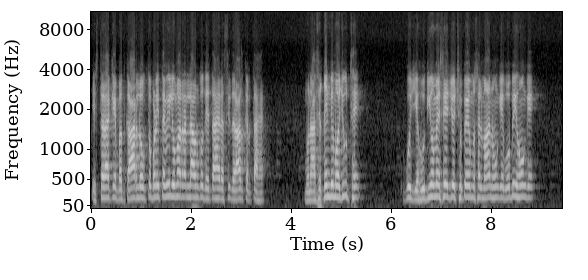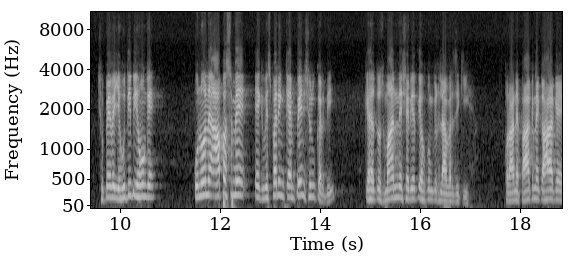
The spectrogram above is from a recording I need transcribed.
اس طرح کے بدکار لوگ تو بڑی طویل عمر اللہ ان کو دیتا ہے، رسی دراز کرتا ہے۔ منافقین بھی موجود تھے۔ کچھ یہودیوں میں سے جو چھپے ہوئے مسلمان ہوں گے، وہ بھی ہوں گے۔ چھپے ہوئے یہودی بھی ہوں گے۔ انہوں نے آپس میں ایک وسپرنگ کیمپین شروع کر دی کہ حضرت عثمان نے شریعت کے حکم کی خلاف ورزی کی ہے۔ قرآن پاک نے کہا کہ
